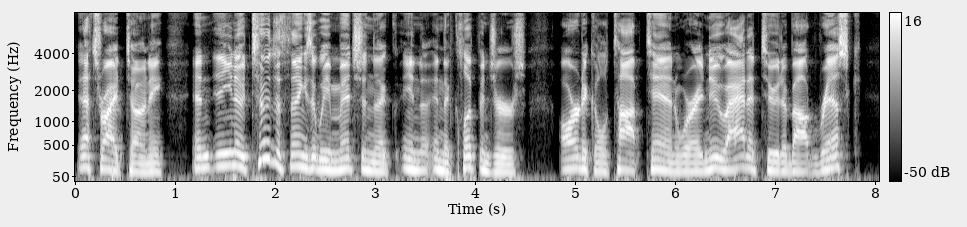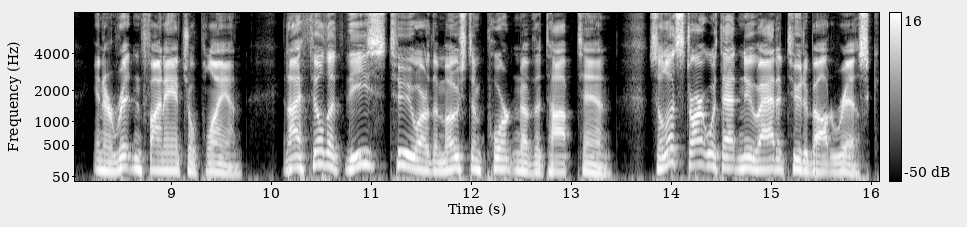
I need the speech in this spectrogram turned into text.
That's right, Tony. And, and you know, two of the things that we mentioned in the, in, in the Kiplinger's article, Top 10, were a new attitude about risk and a written financial plan. And I feel that these two are the most important of the top 10. So let's start with that new attitude about risk.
